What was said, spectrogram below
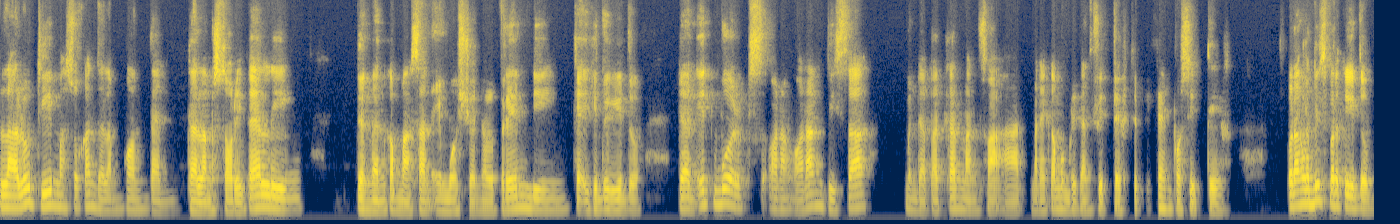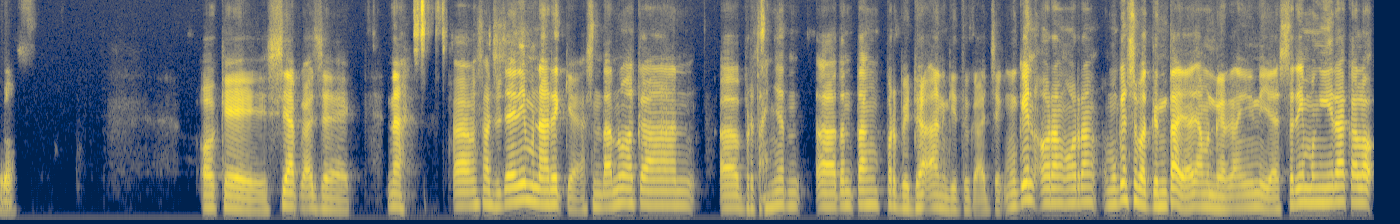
lalu dimasukkan dalam konten, dalam storytelling, dengan kemasan emotional branding, kayak gitu-gitu. Dan it works, orang-orang bisa mendapatkan manfaat, mereka memberikan feedback-feedback yang positif. Kurang lebih seperti itu, bro. Oke, siap Kak Jack. Nah, um, selanjutnya ini menarik ya. Sentanu akan uh, bertanya uh, tentang perbedaan gitu Kak Jack. Mungkin orang-orang, mungkin sobat genta ya yang mendengarkan ini ya, sering mengira kalau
